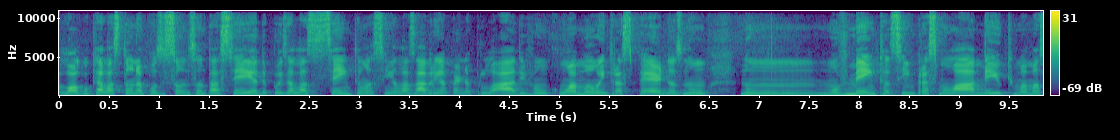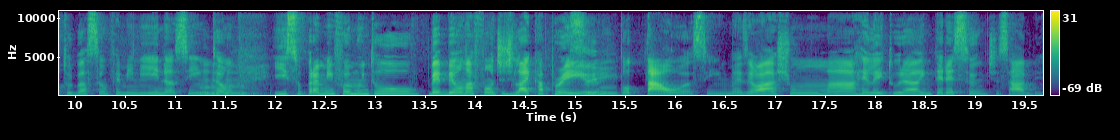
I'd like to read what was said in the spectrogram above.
logo que elas estão na posição de Santa Ceia, depois elas sentam assim, elas abrem a perna pro lado e vão com a mão entre as pernas num, num movimento assim pra simular meio que uma masturbação feminina, assim. Então, Uhum. isso pra mim foi muito bebeu na fonte de Like a Prayer. Sim. Total, assim. Mas eu acho uma releitura interessante, sabe?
